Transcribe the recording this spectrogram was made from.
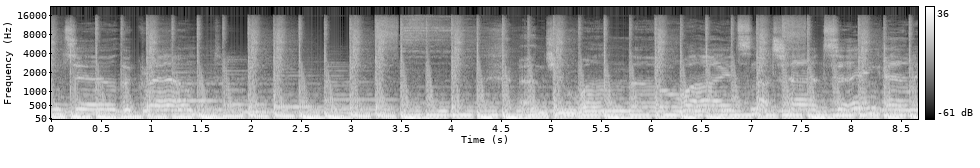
Into the ground. And you wonder why it's not hurting anymore.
